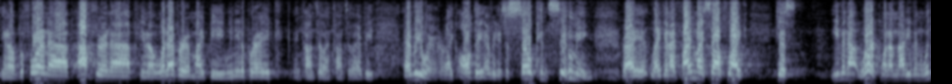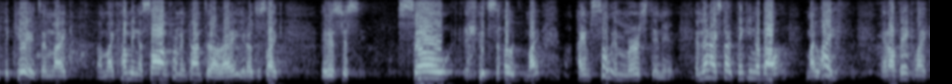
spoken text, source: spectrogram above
you know, before a nap, after a nap, you know, whatever it might be. We need a break, Encanto, Encanto, every, everywhere, like all day, every day. It's just so consuming, right? Like, and I find myself like, just even at work when I'm not even with the kids and like I'm like humming a song from Encanto, right? You know, just like it is just so it's so my I am so immersed in it. And then I start thinking about my life and I'll think like,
